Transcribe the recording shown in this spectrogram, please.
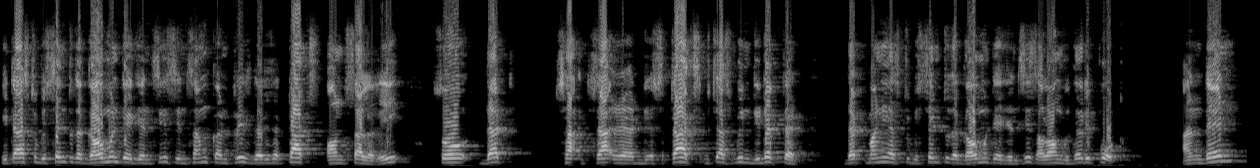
it has to be sent to the government agencies. In some countries there is a tax on salary. So that uh, tax which has been deducted, that money has to be sent to the government agencies along with the report. And then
